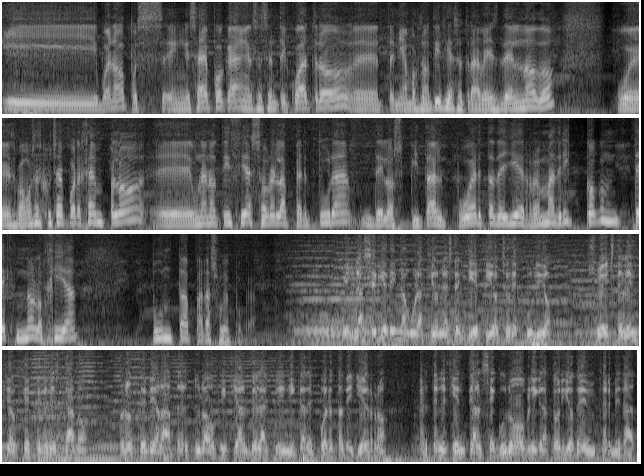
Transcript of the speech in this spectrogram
y bueno, pues en esa época, en el 64, eh, teníamos noticias a través del nodo. Pues vamos a escuchar, por ejemplo, eh, una noticia sobre la apertura del Hospital Puerta de Hierro en Madrid con tecnología punta para su época. En la serie de inauguraciones del 18 de julio, Su Excelencia el Jefe del Estado procede a la apertura oficial de la Clínica de Puerta de Hierro, perteneciente al Seguro Obligatorio de Enfermedad.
